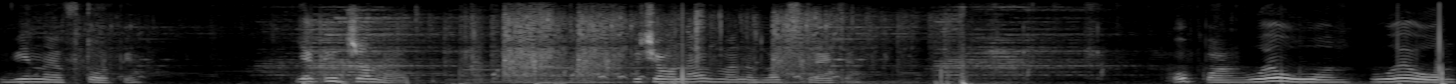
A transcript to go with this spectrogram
Він е, в топі. Як і Джанет. Хоча вона в мене 23. Опа, Леон. Леон.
